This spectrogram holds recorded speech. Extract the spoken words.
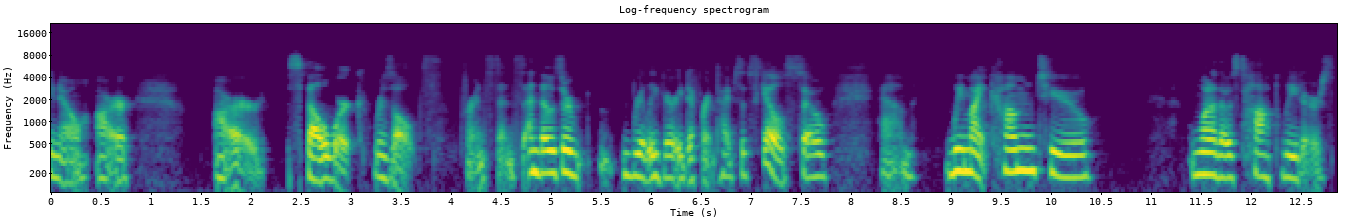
you know, our our spell work results, for instance. And those are really very different types of skills. So um, we might come to one of those top leaders,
